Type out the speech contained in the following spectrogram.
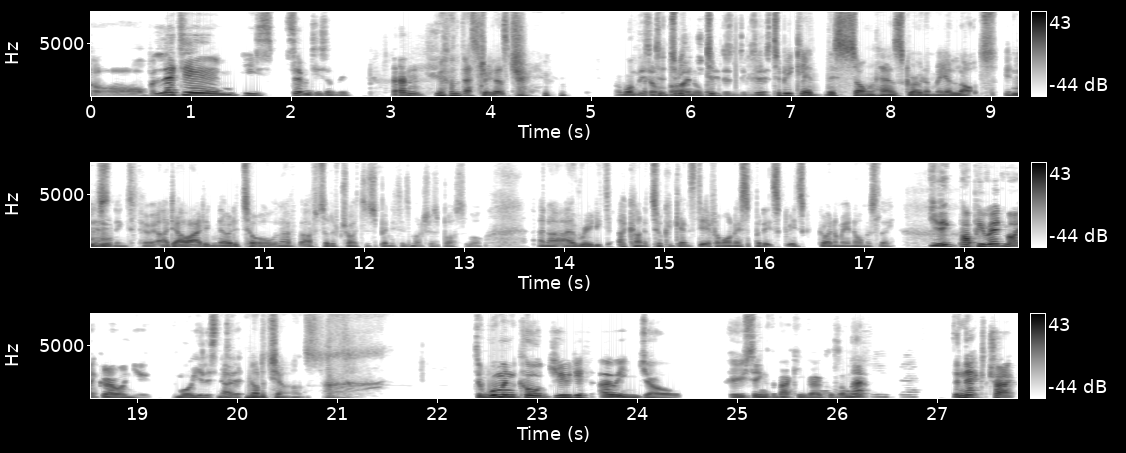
Oh, but let him. He's 70 something. Um, that's true. That's true. I want this on To- to be- vinyl, but it doesn't exist. to be clear, this song has grown on me a lot in Mhm. listening to it. I didn't know it at all, and I've, I've sort of tried to spin it as much as possible. And I, I really, I kind of took against it, if I'm honest. But it's it's grown on me enormously. Do you think Poppy Red might grow on you the more you listen to it? not a chance. It's a woman called Judith Owen Joel who sings the backing vocals on that. The next track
